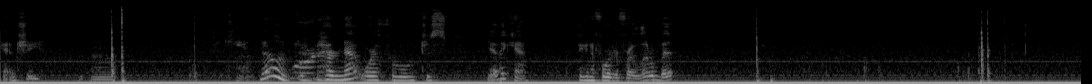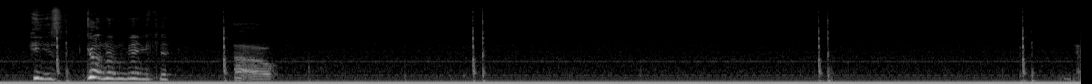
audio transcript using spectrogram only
Can she? No, afford her it. net worth will just. Yeah, they can. They can afford it for a little bit. He's gonna make it. Uh oh. No.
